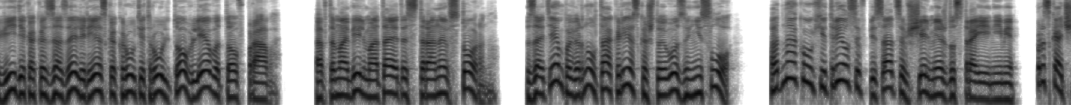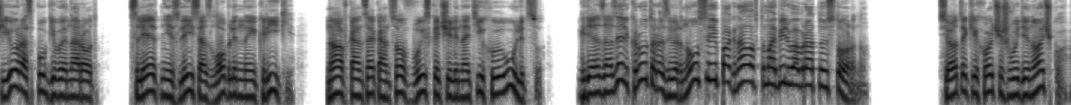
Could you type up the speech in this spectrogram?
видя, как Азазель резко крутит руль то влево, то вправо. Автомобиль мотает из стороны в сторону. Затем повернул так резко, что его занесло. Однако ухитрился вписаться в щель между строениями, проскочил, распугивая народ. Вслед неслись озлобленные крики. Но в конце концов выскочили на тихую улицу, где Азазель круто развернулся и погнал автомобиль в обратную сторону. «Все-таки хочешь в одиночку?»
